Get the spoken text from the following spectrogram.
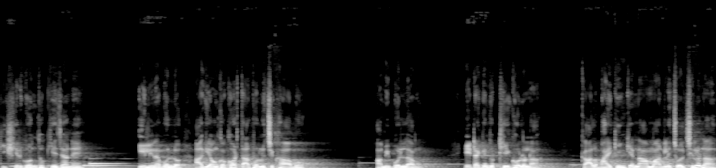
কিসের গন্ধ কে জানে? এলিনা বলল, আগে অঙ্ক কর, তারপর লুচি খাওয়াবো। আমি বললাম, এটা কিন্তু ঠিক হলো না। কাল ভাইকিংকে না মারলে চলছিল না?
